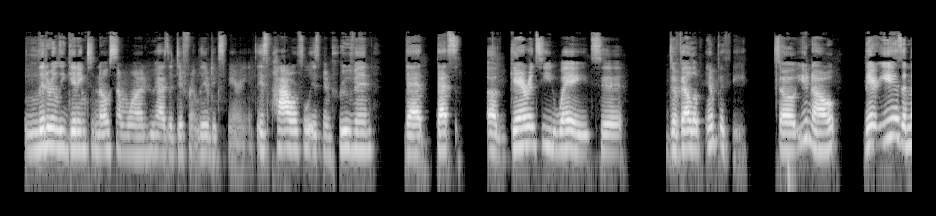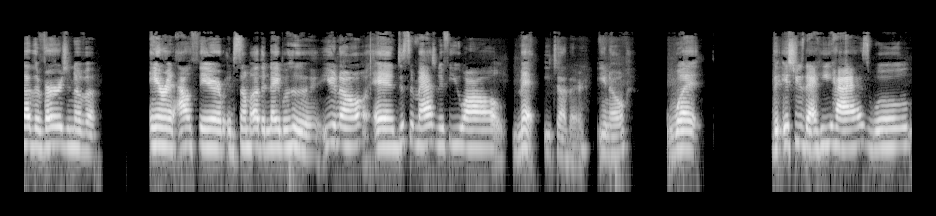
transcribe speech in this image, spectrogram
literally getting to know someone who has a different lived experience. It's powerful. It's been proven that that's a guaranteed way to develop empathy. So, you know, there is another version of a Aaron out there in some other neighborhood, you know, and just imagine if you all met each other, you know, what the issues that he has will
